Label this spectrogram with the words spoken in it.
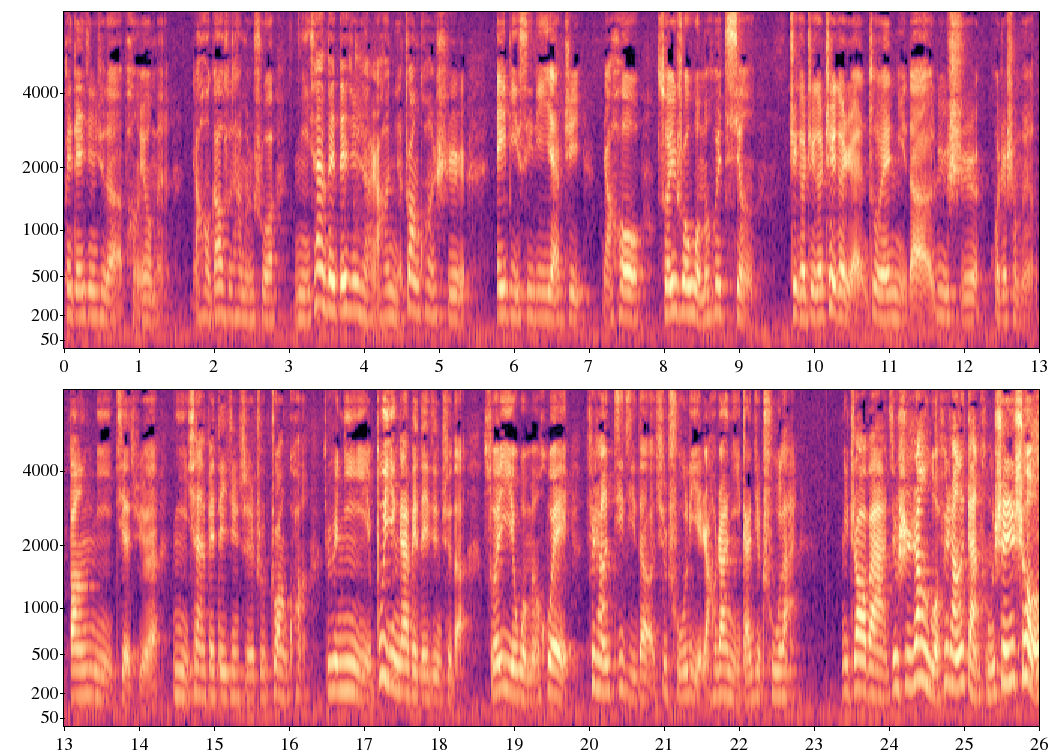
被逮进去的朋友们，然后告诉他们说，你现在被逮进去了，然后你的状况是 A B C D E F G，然后所以说我们会请这个这个这个人作为你的律师或者什么，帮你解决你现在被逮进去的这个状况，就是你不应该被逮进去的，所以我们会非常积极的去处理，然后让你赶紧出来。你知道吧？就是让我非常的感同身受，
